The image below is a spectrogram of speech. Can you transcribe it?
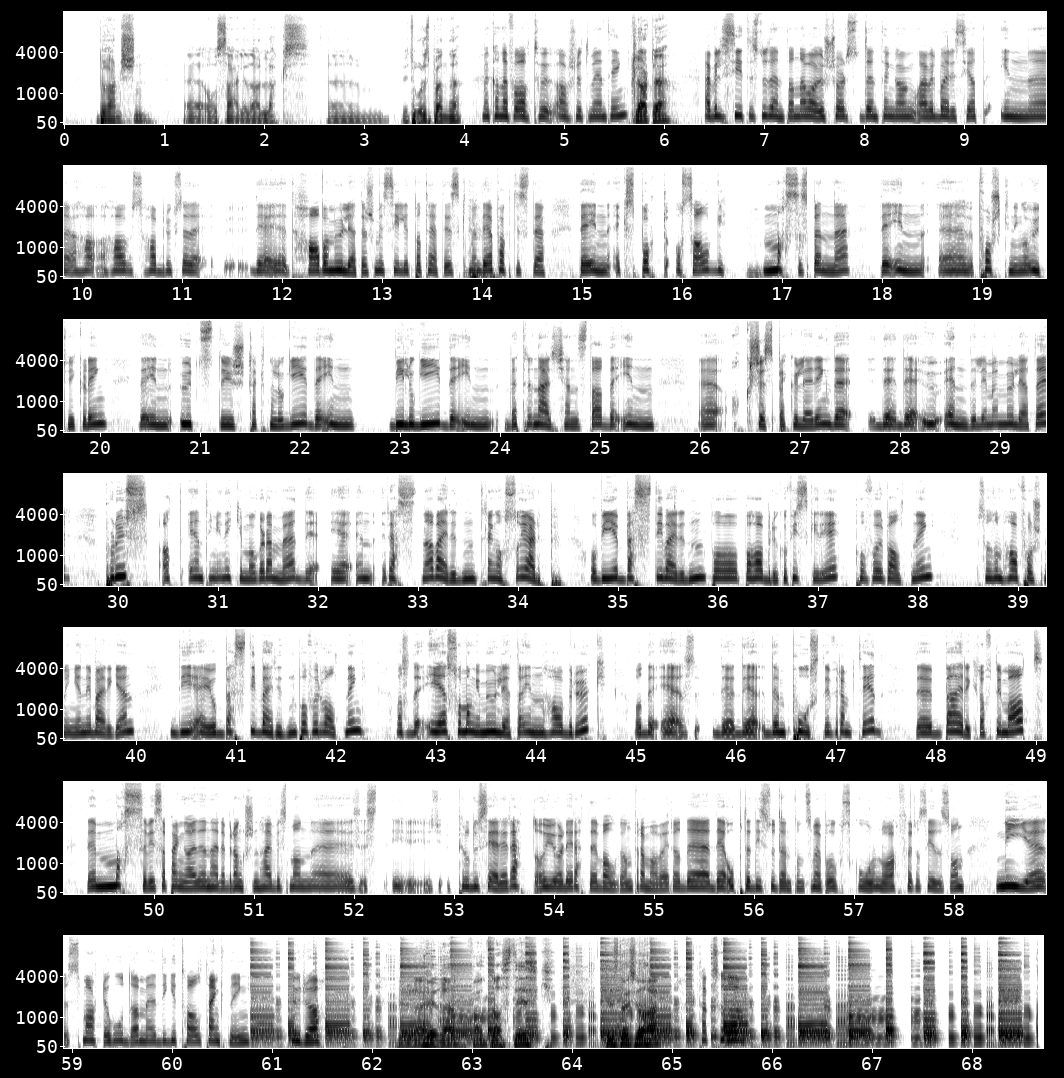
og særlig da laks. Um, utrolig spennende. Men kan jeg få avslutte med en ting? Klart det. Jeg vil si til studentene, jeg var jo selv student en gang, og jeg vil bare si at innen eh, ha- havbruk så er det, det er et hav av muligheter, som jeg sier litt patetisk, men det er faktisk det. Det er innen eksport og salg. Mm. Masse spennende. Det er innen eh, forskning og utvikling. Det er innen utstyrsteknologi. Det er innen biologi. Det er innen veterinærtjenester. Det er innen eh, aksjespekulering. Det, det, det er uendelig med muligheter. Pluss at en ting en ikke må glemme, det er en resten av verden trenger også hjelp. Og vi er best i verden på, på havbruk og fiskeri, på forvaltning. Sånn som Havforskningen i Bergen. De er jo best i verden på forvaltning. Altså Det er så mange muligheter innen havbruk. Og det er, det, det, det er en positiv fremtid. Det er bærekraftig mat. Det er massevis av penger i denne bransjen her hvis man eh, produserer rett og gjør de rette valgene fremover. Og det, det er opp til de studentene som er på skolen nå, for å si det sånn. Nye, smarte hoder med digital tenkning. Hurra. Hurra, hurra. Fantastisk. Tusen takk skal du ha. Takk skal du ha.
